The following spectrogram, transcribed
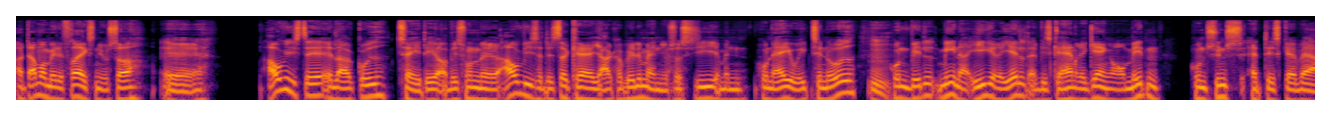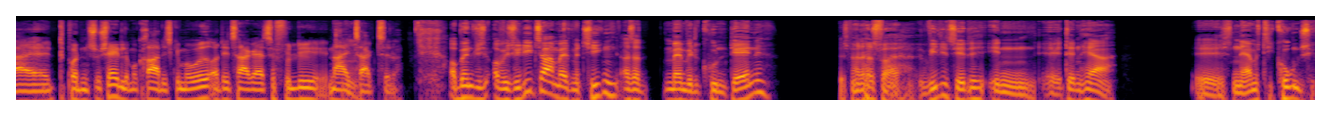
og der må Mette Frederiksen jo så øh, afvise det, eller godtage det. Og hvis hun øh, afviser det, så kan Jakob Ellemann jo så sige, at hun er jo ikke til noget. Mm. Hun vil, mener ikke reelt, at vi skal have en regering over midten. Hun synes, at det skal være øh, på den socialdemokratiske måde, og det takker jeg selvfølgelig nej mm. tak mm. til. Og, men, og hvis vi lige tager matematikken, altså man vil kunne danne, hvis man også var villig til det, en, øh, den her øh, nærmest ikoniske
